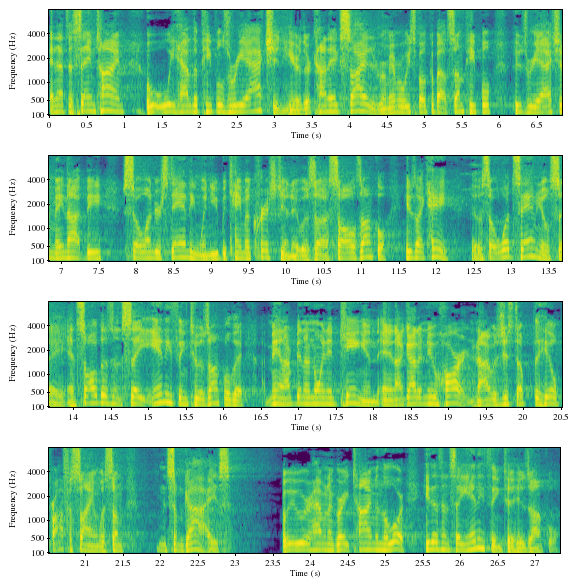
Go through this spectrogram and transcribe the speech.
And at the same time, we have the people's reaction here. They're kind of excited. Remember, we spoke about some people whose reaction may not be so understanding when you became a Christian. It was uh, Saul's uncle. He was like, hey, so what'd Samuel say? And Saul doesn't say anything to his uncle that, man, I've been anointed king and, and I got a new heart and I was just up the hill prophesying with some, some guys. We were having a great time in the Lord. He doesn't say anything to his uncle.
